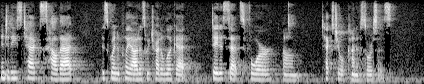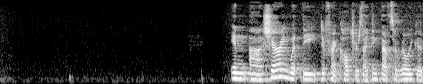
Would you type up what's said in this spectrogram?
into these texts, how that is going to play out as we try to look at data sets for um, textual kind of sources. In uh, sharing with the different cultures, I think that's a really good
